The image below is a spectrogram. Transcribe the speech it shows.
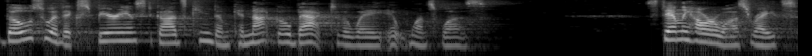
Those who have experienced God's kingdom cannot go back to the way it once was. Stanley Hauerwas writes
